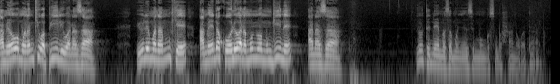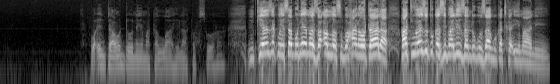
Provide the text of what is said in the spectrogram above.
ameoa mwanamke wa pili wanazaa. Yule mwanamke ameenda kuolewa na mume mwingine anazaa zote neema za mwenyezi mungu subhanahu wataala wain taudu llahi la tuhsuha. Mkianza kuhesabu neema za allah subhanahu wataala hatuwezi tukazimaliza ndugu zangu katika imani.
